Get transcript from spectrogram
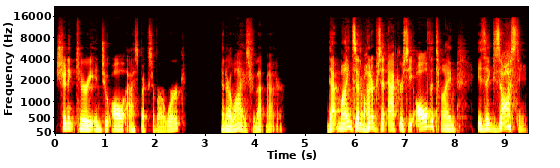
shouldn't carry into all aspects of our work and our lives for that matter. That mindset of 100% accuracy all the time is exhausting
